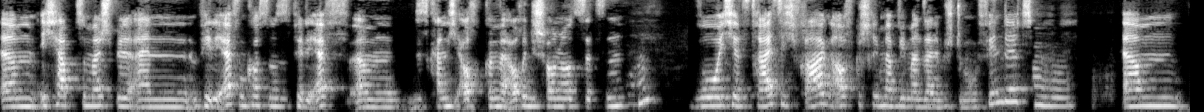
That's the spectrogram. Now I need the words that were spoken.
Ähm, ich habe zum Beispiel ein PDF, ein kostenloses PDF, ähm, das kann ich auch, können wir auch in die Show Notes setzen, mhm. Wo ich jetzt 30 Fragen aufgeschrieben habe, wie man seine Bestimmung findet. Mhm. Ähm,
